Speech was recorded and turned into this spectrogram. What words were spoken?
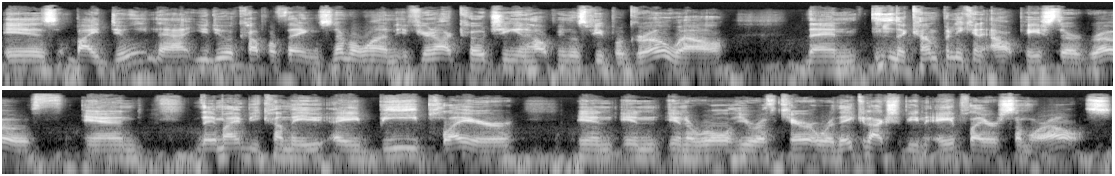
is by doing that, you do a couple things. Number one, if you're not coaching and helping those people grow well, then the company can outpace their growth and they might become a, a B player in, in, in a role here with Carrot where they could actually be an A player somewhere else.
